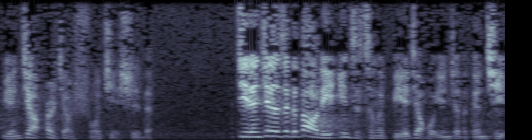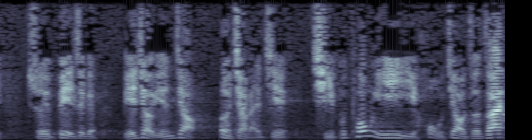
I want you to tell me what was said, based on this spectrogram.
原教二教所解释的。既然见了这个道理，因此成为别教或原教的根器，所以被这个别教、原教二教来接，岂不通以后教则哉？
